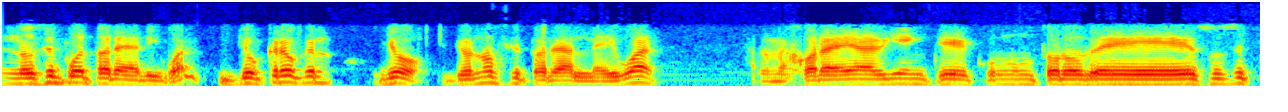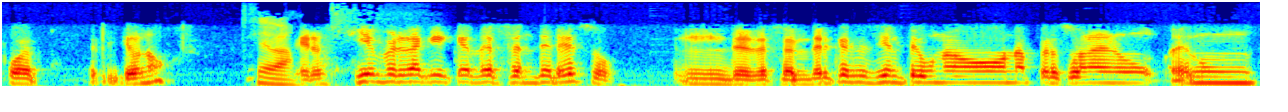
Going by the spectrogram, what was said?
no se puede torear igual. Yo creo que yo, yo no sé torearla igual. A lo mejor hay alguien que con un toro de eso se puede, pero yo no. Pero sí es verdad que hay que defender eso, mm, de defender que se siente una, una persona en un, en un,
